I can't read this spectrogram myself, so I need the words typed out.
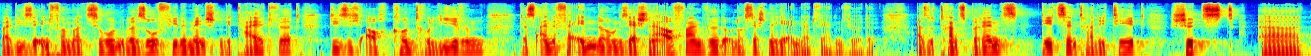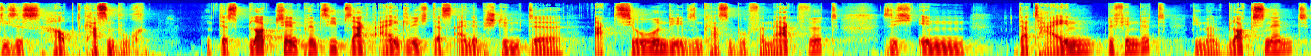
weil diese Information über so viele Menschen geteilt wird, die sich auch kontrollieren, dass eine Veränderung sehr schnell auffallen würde und auch sehr schnell geändert werden würde. Also Transparenz, Dezentralität schützt äh, dieses Hauptkassenbuch. Das Blockchain-Prinzip sagt eigentlich, dass eine bestimmte Aktion, die in diesem Kassenbuch vermerkt wird, sich in Dateien befindet, die man Blocks nennt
